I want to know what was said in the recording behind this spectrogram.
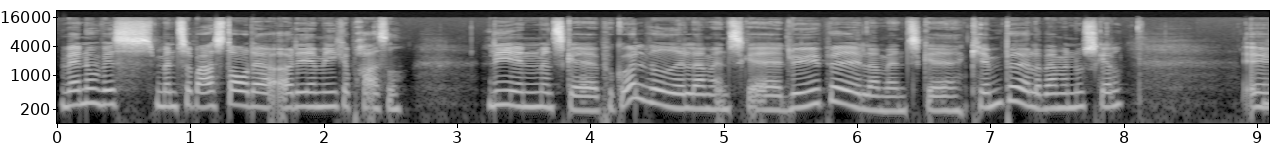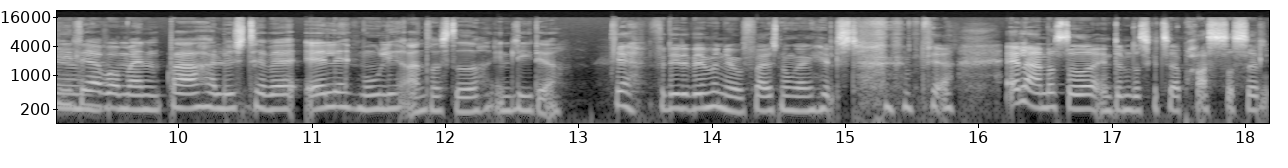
hvad nu hvis man så bare står der, og det er mega presset? Lige inden man skal på gulvet, eller man skal løbe, eller man skal kæmpe, eller hvad man nu skal. Lige øhm. der, hvor man bare har lyst til at være alle mulige andre steder end lige der. Ja, for det vil man jo faktisk nogle gange helst være alle andre steder, end dem, der skal til at presse sig selv,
